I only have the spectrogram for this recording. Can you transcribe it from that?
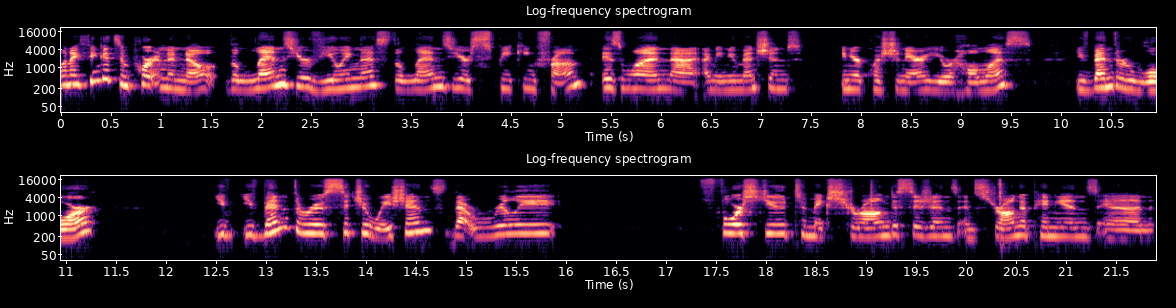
Well, and I think it's important to note the lens you're viewing this, the lens you're speaking from, is one that, I mean, you mentioned in your questionnaire you were homeless, you've been through war, you've, you've been through situations that really forced you to make strong decisions and strong opinions, and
